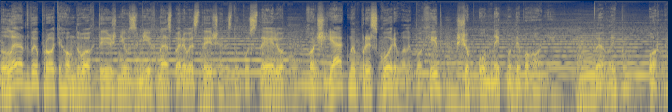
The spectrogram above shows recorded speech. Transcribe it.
Ледве протягом двох тижнів зміг нас перевести через ту пустелю, хоч як ми прискорювали похід, щоб уникнути погоні. Пилип Орлик.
